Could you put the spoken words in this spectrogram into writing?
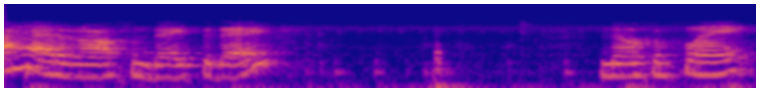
I had an awesome day today. No complaints.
